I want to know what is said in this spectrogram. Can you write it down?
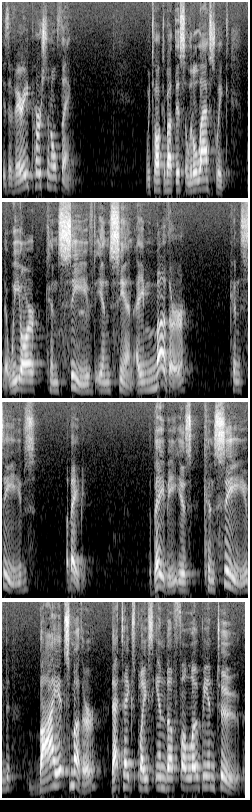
is a very personal thing. We talked about this a little last week that we are conceived in sin. A mother conceives a baby. The baby is conceived by its mother. That takes place in the fallopian tube.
